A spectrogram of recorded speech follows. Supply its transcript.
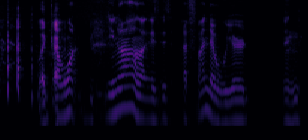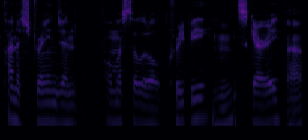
like I want, you know how like, it, it, I find it weird and kind of strange and almost a little creepy Mhm. and scary. uh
